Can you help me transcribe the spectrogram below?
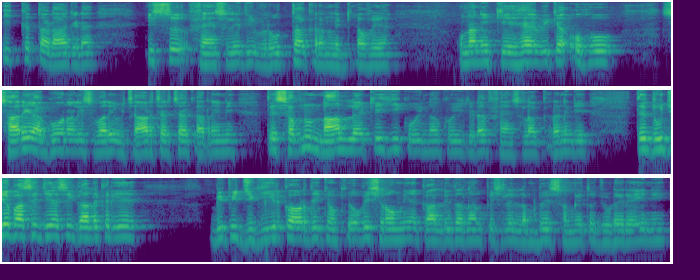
ਇੱਕ ਧੜਾ ਜਿਹੜਾ ਇਸ ਫੈਸਲੇ ਦੀ ਵਿਰੋਧਤਾ ਕਰਨ ਲੱਗਿਆ ਹੋਇਆ। ਉਹਨਾਂ ਨੇ ਕਿਹਾ ਵੀ ਕਿ ਉਹ ਸਾਰੇ ਆਗੂਆਂ ਨਾਲ ਇਸ ਬਾਰੇ ਵਿਚਾਰ ਚਰਚਾ ਕਰ ਰਹੇ ਨੇ ਤੇ ਸਭ ਨੂੰ ਨਾਲ ਲੈ ਕੇ ਹੀ ਕੋਈ ਨਾ ਕੋਈ ਜਿਹੜਾ ਫੈਸਲਾ ਕਰਨਗੇ। ਤੇ ਦੂਜੇ ਪਾਸੇ ਜੇ ਅਸੀਂ ਗੱਲ ਕਰੀਏ ਬੀਪੀ ਜਗੀਰ ਕੌਰ ਦੀ, ਕਿਉਂਕਿ ਉਹ ਵੀ ਸ਼੍ਰੋਮਣੀ ਅਕਾਲੀ ਦਲ ਨਾਲ ਪਿਛਲੇ ਲੰਬੇ ਸਮੇਂ ਤੋਂ ਜੁੜੇ ਰਹੇ ਨੇ,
